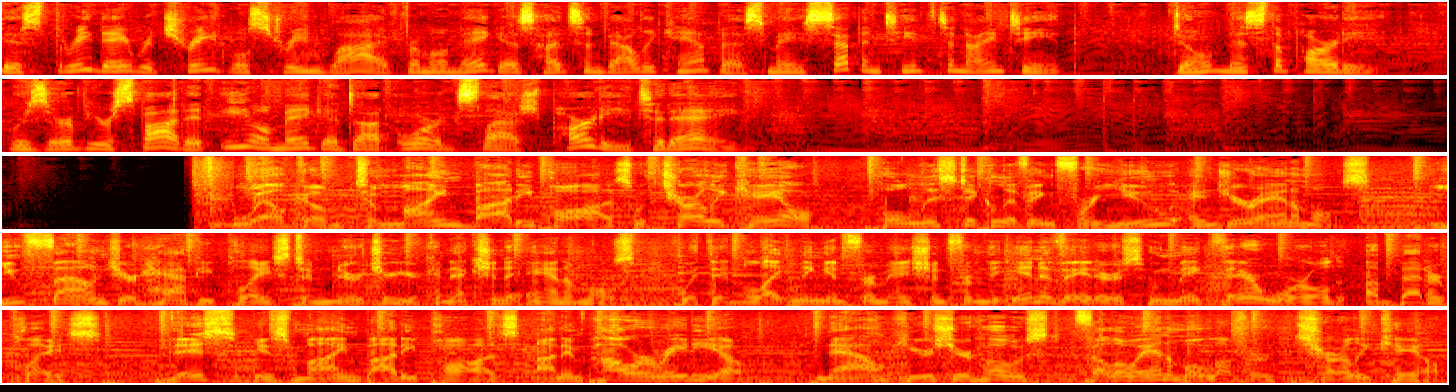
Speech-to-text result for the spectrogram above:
This three day retreat will stream live from Omega's Hudson Valley campus May 17th to 19th. Don't miss the party. Reserve your spot at eomega.org slash party today. Welcome to Mind Body Paws with Charly Kayle. Holistic living for you and your animals. You found your happy place to nurture your connection to animals with enlightening information from the innovators who make their world a better place. This is Mind Body Paws on Empower Radio. Now, here's your host, fellow animal lover, Charly Kayle.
